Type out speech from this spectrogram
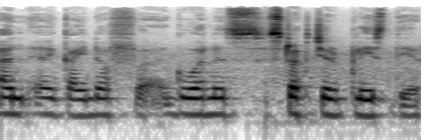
and uh, kind of uh, governance structure placed there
